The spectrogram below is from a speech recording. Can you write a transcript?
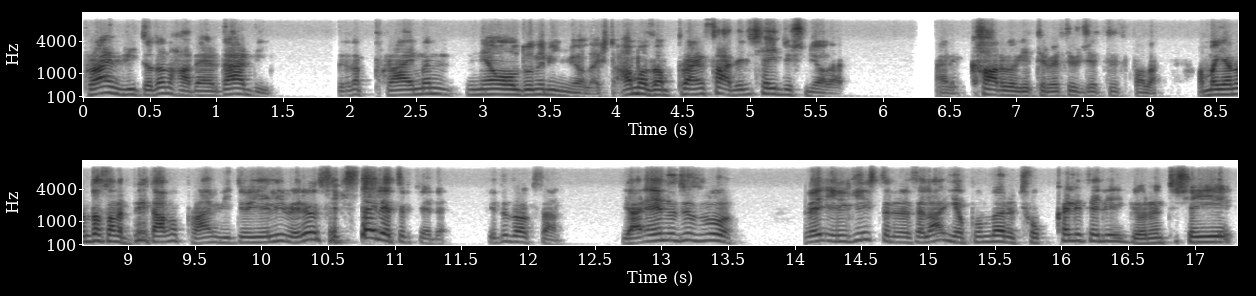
Prime Video'dan haberdar değil. Ya da Prime'ın ne olduğunu bilmiyorlar işte. Amazon Prime sadece şey düşünüyorlar. Hani kargo getirmesi ücretsiz falan. Ama yanında sana bedava Prime Video üyeliği veriyor. 8 TL Türkiye'de. 7.90. Yani en ucuz bu. Ve ilginçtir mesela yapımları çok kaliteli. Görüntü şeyi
